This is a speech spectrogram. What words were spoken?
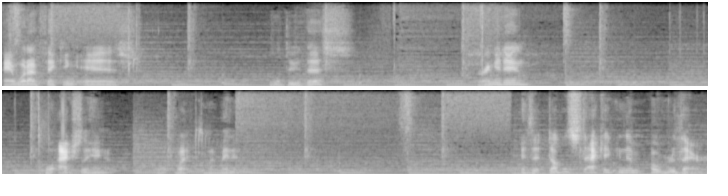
And what I'm thinking is we'll do this, bring it in, well, actually, hang on. Wait, one minute. Is it double stacking them over there?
